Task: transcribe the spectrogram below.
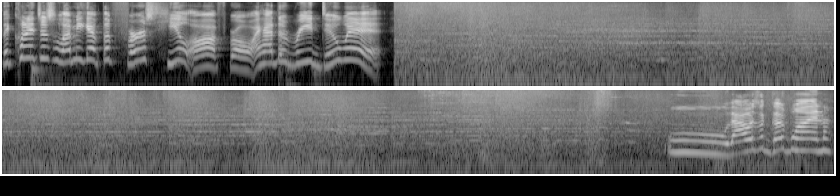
They couldn't just let me get the first heal off, bro. I had to redo it. Ooh, that was a good one.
